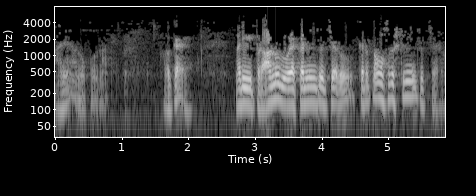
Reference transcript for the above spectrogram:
అని అనుకున్నాను ఓకే? మరి ఈ ప్రాణులు ఎక్కడి నుంచి వచ్చారు? క్రితం సృష్టి నుంచి వచ్చారు.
